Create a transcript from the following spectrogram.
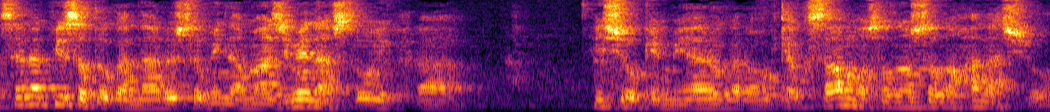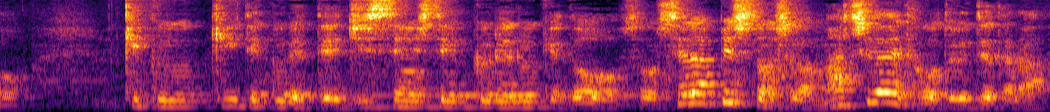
セラピストとかになる人みんな真面目な人多いから一生懸命やるからお客さんもその人の話を聞く聞いてくれて実践してくれるけどそのセラピストの人が間違えたこと言ってたら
